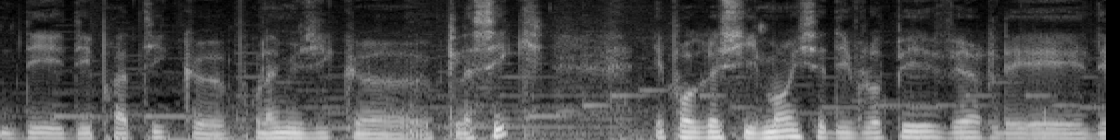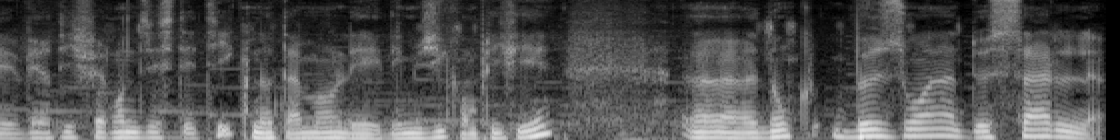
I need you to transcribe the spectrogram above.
des, des pratiques euh, pour la musique euh, classique. Et progressivement, il s'est développé vers, les, des- vers différentes esthétiques, notamment les, les musiques amplifiées. Euh, donc, besoin de salles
